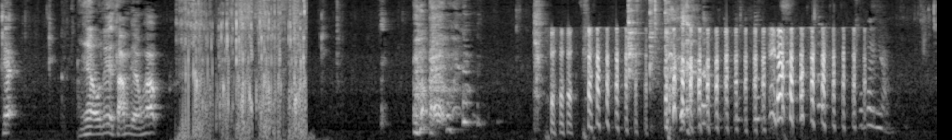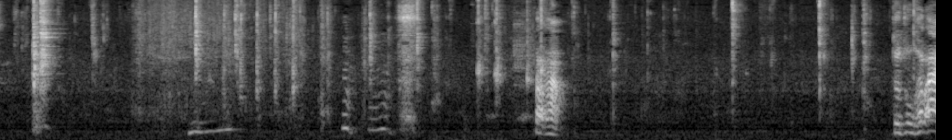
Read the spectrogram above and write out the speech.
แค่แค่เอาได้สามเดี๋ยวครับ เข้าไปหยังอืมอืม ต้องหักจู่ๆครับไอ้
